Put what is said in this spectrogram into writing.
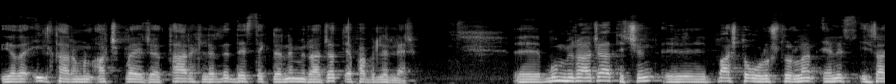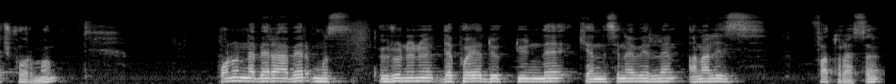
ya da il tarımın açıklayacağı tarihlerde desteklerine müracaat yapabilirler. E, bu müracaat için e, başta oluşturulan ELİS ihraç formu, onunla beraber mıs ürününü depoya döktüğünde kendisine verilen analiz faturası,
